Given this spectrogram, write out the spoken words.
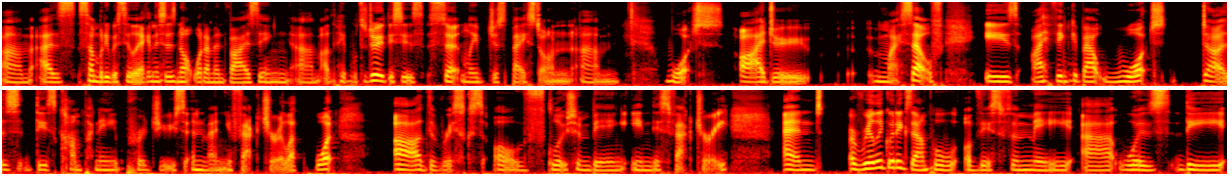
um, as somebody with celiac, and this is not what I'm advising um, other people to do. This is certainly just based on um, what I do myself is I think about what does this company produce and manufacture? Like, what are the risks of gluten being in this factory? And a really good example of this for me uh, was the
